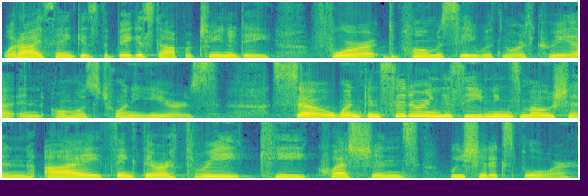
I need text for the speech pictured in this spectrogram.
what I think is the biggest opportunity for diplomacy with North Korea in almost 20 years. So, when considering this evening's motion, I think there are three key questions we should explore.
